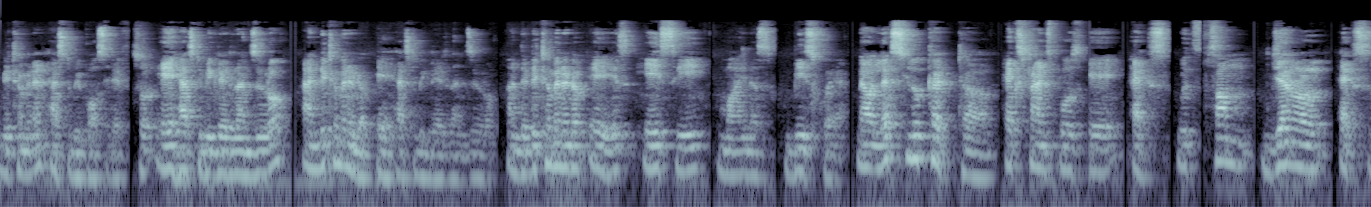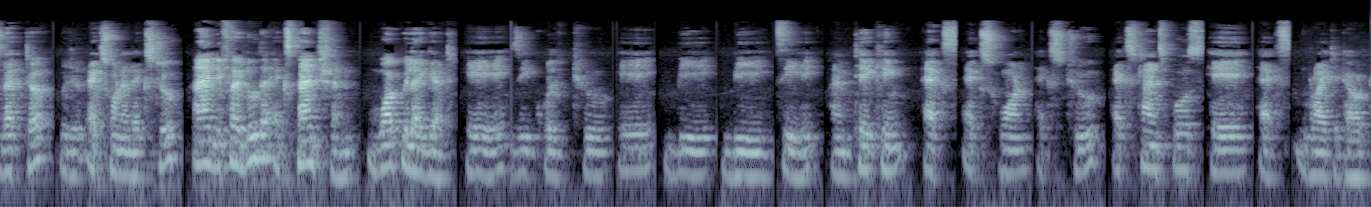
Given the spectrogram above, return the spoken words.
determinant has to be positive. So a has to be greater than 0 and determinant of a has to be greater than 0. And the determinant of a is ac minus b square. Now let's look at uh, x transpose a x with some general x vector which is x1 and x2 and if I do the expansion what will I get? a is equal to a b b c. I'm taking x x1 x2 x transpose a x write it out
